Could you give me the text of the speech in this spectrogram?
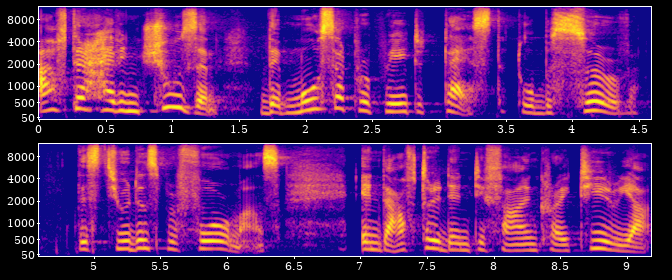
after having chosen the most appropriate test to observe the student's performance and after identifying criteria,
